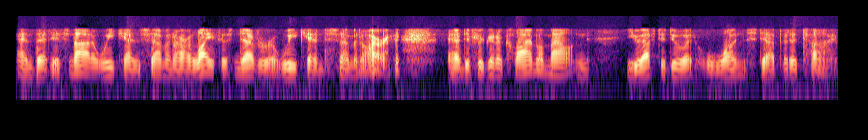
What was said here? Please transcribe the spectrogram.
and that it's not a weekend seminar. Life is never a weekend seminar. and if you're going to climb a mountain, you have to do it one step at a time.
